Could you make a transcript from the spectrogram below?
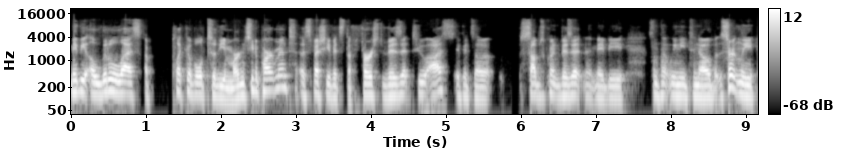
maybe a little less applicable to the emergency department, especially if it's the first visit to us. If it's a subsequent visit, it may be something we need to know, but certainly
